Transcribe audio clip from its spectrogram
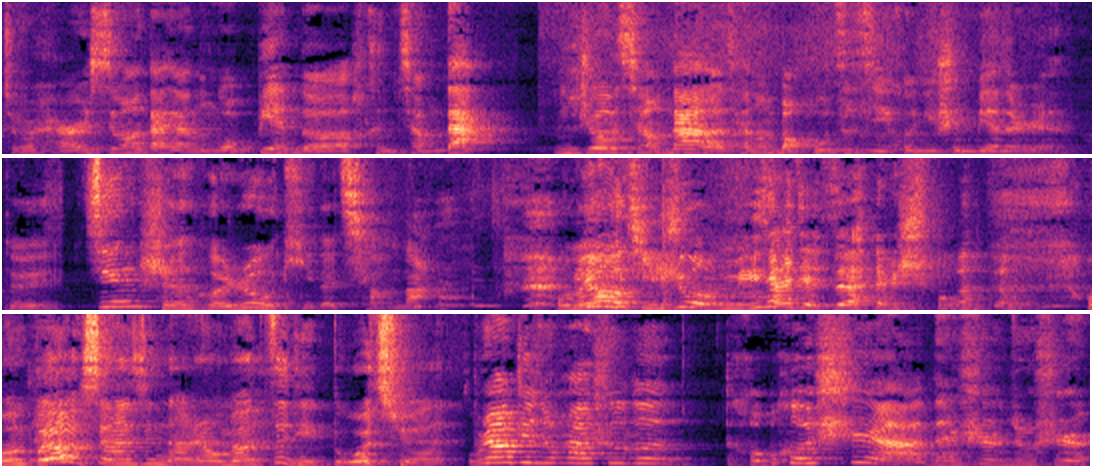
就是还是希望大家能够变得很强大。你只有强大了，才能保护自己和你身边的人。对，精神和肉体的强大。我们要肉体是我们明霞姐最爱说的。我们不要相信男人，我们要自己夺权。我不知道这句话说的合不合适啊，但是就是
